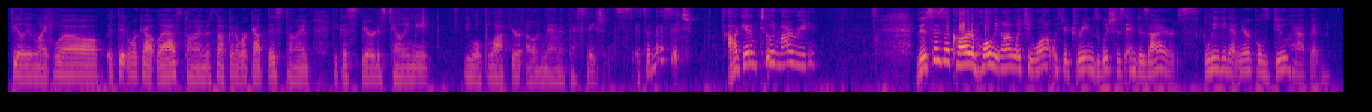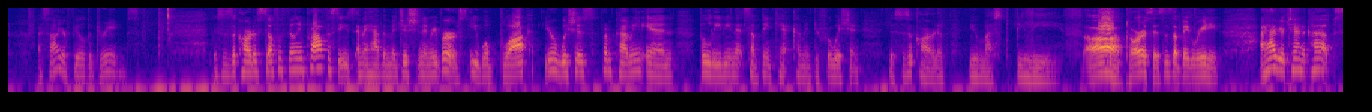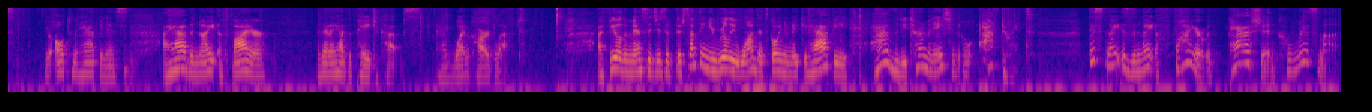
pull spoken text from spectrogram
Feeling like, well, it didn't work out last time, it's not to work out this time because Spirit is telling me you will block your own manifestations. It's a message. I'll get them too in my reading. This is a card of holding on what you want with your dreams, wishes, and desires, believing that miracles do happen. I saw your field of dreams. This is a card of self fulfilling prophecies, and I have the magician in reverse. You will block your wishes from coming in, believing that something can't come into fruition. This is a card of you must believe. Oh, Taurus, this is a big reading. I have your Ten of Cups, your ultimate happiness. I have the Knight of Fire, and then I have the Page of Cups. I have one card left. I feel the message is if there's something you really want that's going to make you happy, have the determination to go after it. This knight is the knight of fire with passion, charisma.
